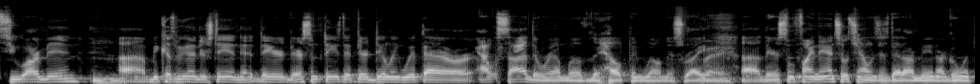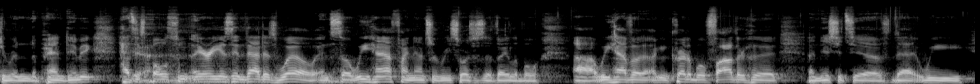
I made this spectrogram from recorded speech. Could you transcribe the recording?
to our men uh, because we understand that there there's some things that they're dealing with that are outside the realm of the health and wellness. Right. Right. Uh, there's some financial challenges that our men are going through, and the pandemic has exposed some areas in that as well. And so we have financial resources available. Uh, we have a- an incredible fatherhood initiative that we,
